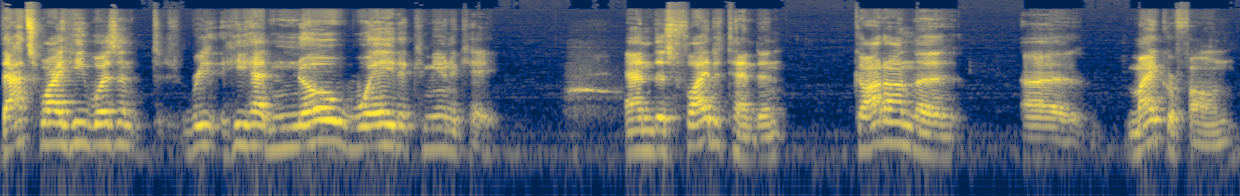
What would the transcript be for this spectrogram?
That's why he wasn't, re- he had no way to communicate. And this flight attendant got on the uh, microphone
